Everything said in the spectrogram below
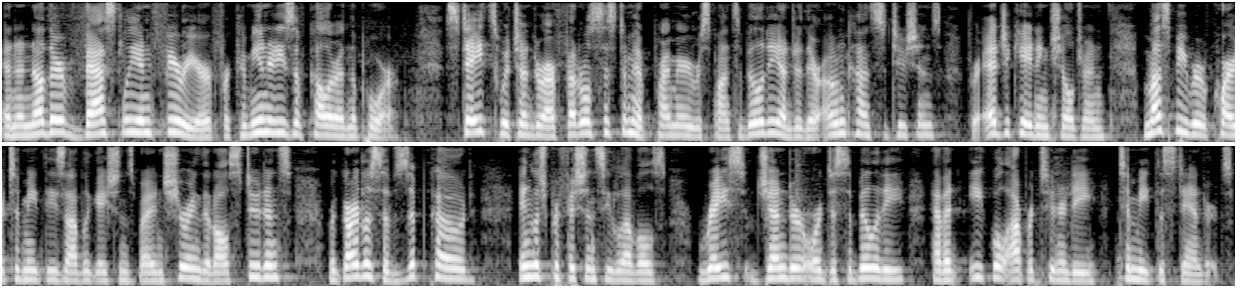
and another vastly inferior for communities of color and the poor. States, which under our federal system have primary responsibility under their own constitutions for educating children, must be required to meet these obligations by ensuring that all students, regardless of zip code, English proficiency levels, race, gender, or disability have an equal opportunity to meet the standards.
